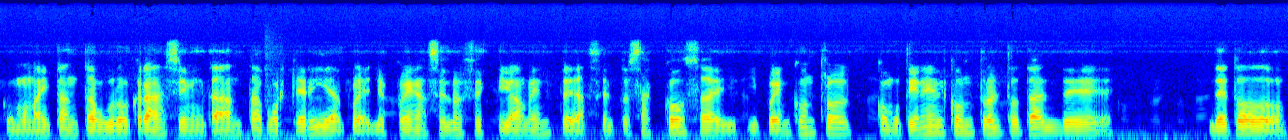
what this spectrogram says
como no hay tanta burocracia ni tanta porquería, pues ellos pueden hacerlo efectivamente, hacer todas esas cosas y, pueden control, como tienen el control total de, todo,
